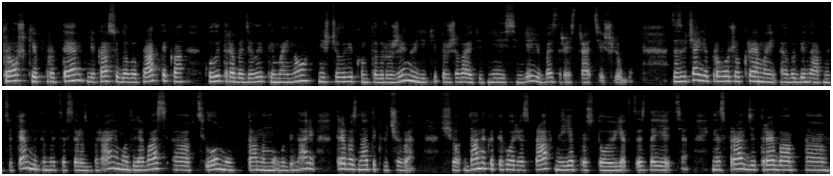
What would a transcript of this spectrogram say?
трошки про те, яка судова практика, коли треба ділити майно між чоловіком та дружиною, які проживають однією сім'єю без реєстрації шлюбу. Зазвичай я проводжу окремий е, вебінар на цю тему, де ми це все розбираємо. Для вас е, в цілому, в даному вебінарі, треба знати ключове. Що дана категорія справ не є простою, як це здається, і насправді треба е,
